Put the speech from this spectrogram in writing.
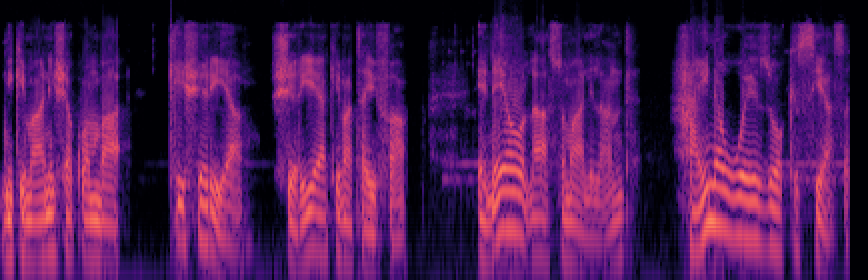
nikimaanisha niki kwamba kisheria, sheria ya kimataifa, eneo la Somaliland haina uwezo wa kisiasa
